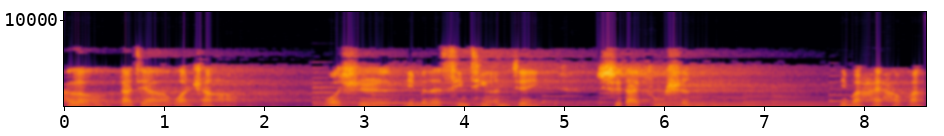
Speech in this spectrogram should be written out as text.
Hello，大家晚上好，我是你们的心情 NJ 时代风声，你们还好吗？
